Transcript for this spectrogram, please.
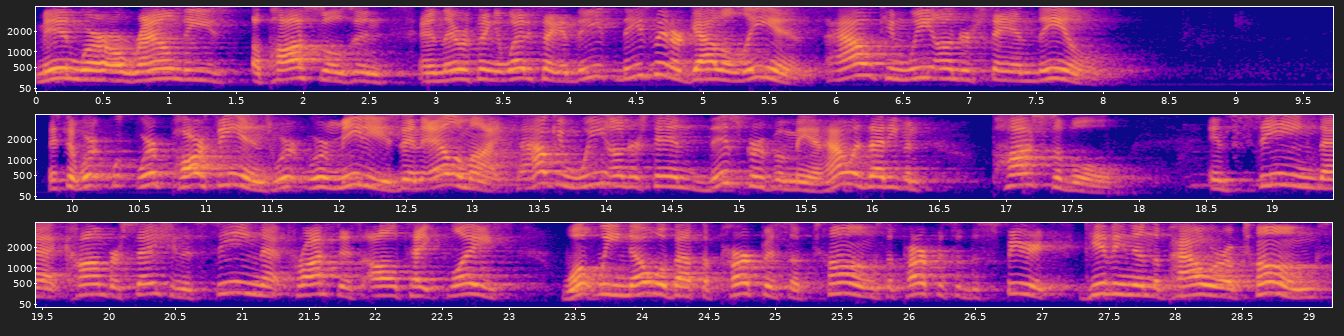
Men were around these apostles, and, and they were thinking, wait a second, these, these men are Galileans. How can we understand them? They said, We're, we're Parthians, we're, we're Medes and Elamites. How can we understand this group of men? How is that even possible? In seeing that conversation and seeing that process all take place, what we know about the purpose of tongues, the purpose of the Spirit giving them the power of tongues,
